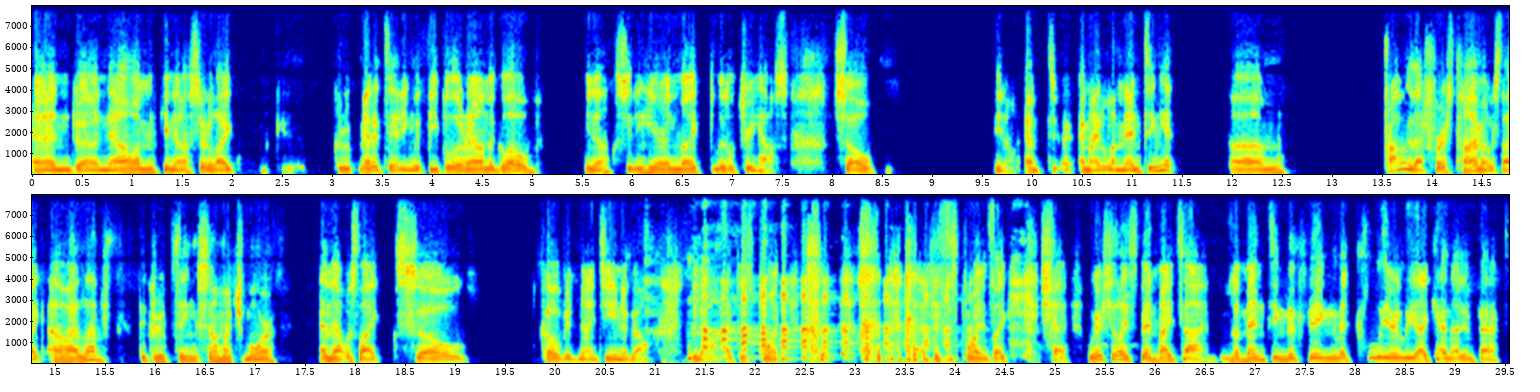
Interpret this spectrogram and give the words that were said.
And uh, now I'm, you know, sort of like group meditating with people around the globe, you know, sitting here in my little treehouse. So, you know, am, am I lamenting it? Um, probably that first time I was like, oh, I love the group thing so much more. And that was like so COVID 19 ago. You know, at this point, at this point, it's like, where shall I spend my time? Lamenting the thing that clearly I cannot impact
